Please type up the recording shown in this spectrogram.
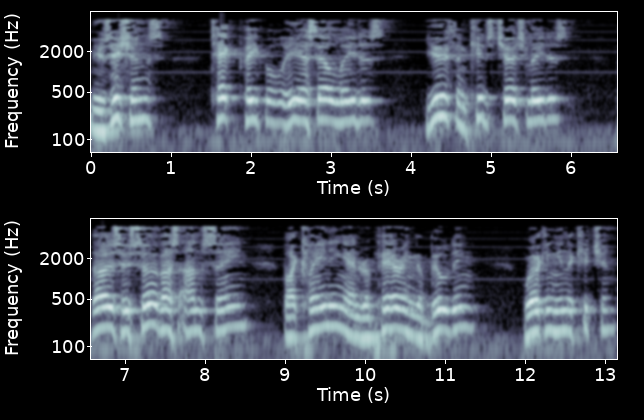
musicians, tech people, ESL leaders, youth and kids church leaders, those who serve us unseen by cleaning and repairing the building, working in the kitchen,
